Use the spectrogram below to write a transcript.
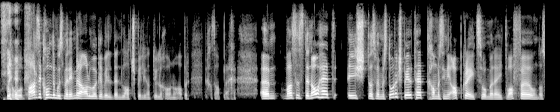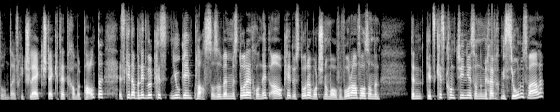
So, ein paar Sekunden muss man immer anschauen, weil dann lädt spiele ich natürlich auch noch, aber man kann es abbrechen. Ähm, was es dann auch hat, ist, dass wenn man es durchgespielt hat, kann man seine Upgrades, die man in die Waffen und, also, und einfach in die Schläge gesteckt hat, kann man behalten. Es gibt aber nicht wirklich ein New Game Plus. Also wenn man es durch hat, kommt nicht, ah okay, du hast es durch, willst du nochmal von vorne anfangen, sondern dann gibt es kein Continue, sondern man kann einfach Mission auswählen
